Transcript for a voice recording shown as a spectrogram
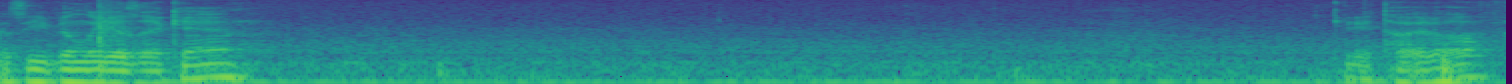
as evenly as I can. Okay, tie it off.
